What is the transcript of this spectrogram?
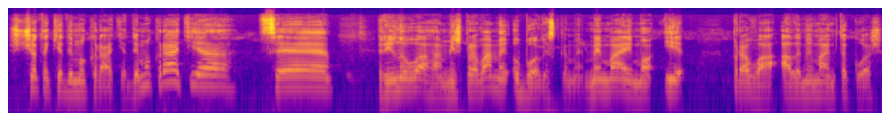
що таке демократія. Демократія це рівновага між правами і обов'язками. Ми маємо і права, але ми маємо також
